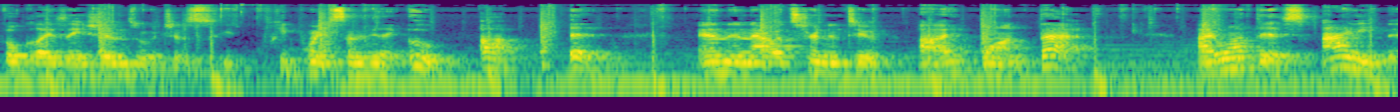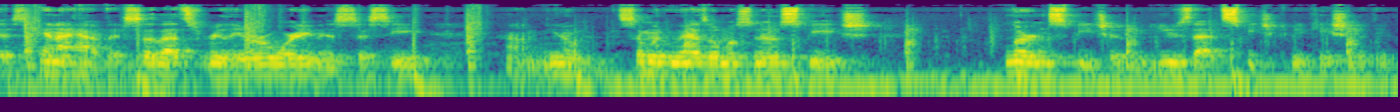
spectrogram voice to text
vocalizations, which is, he'd point to something like, ooh, ah, eh. And then now it's turned into, I want that. I want this, I need this, can I have this? So that's really rewarding is to see, um, you know, someone who has almost no speech learn speech and use that speech communication with you.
